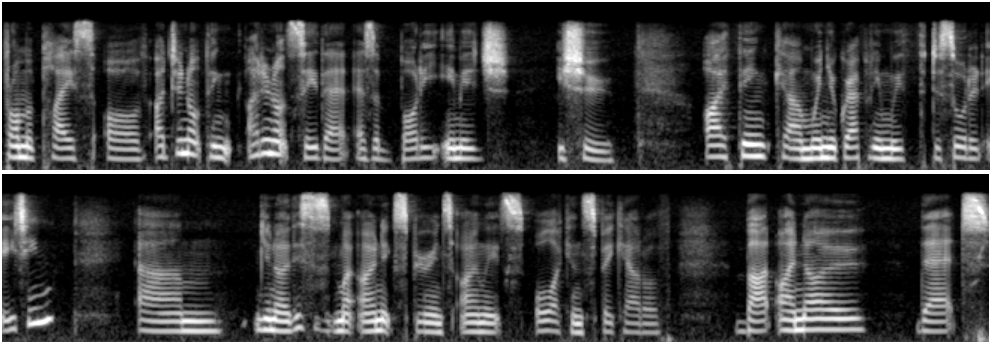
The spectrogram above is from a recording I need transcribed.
from a place of, I do not think, I do not see that as a body image issue. I think um, when you're grappling with disordered eating, um, you know, this is my own experience only, it's all I can speak out of. But I know that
